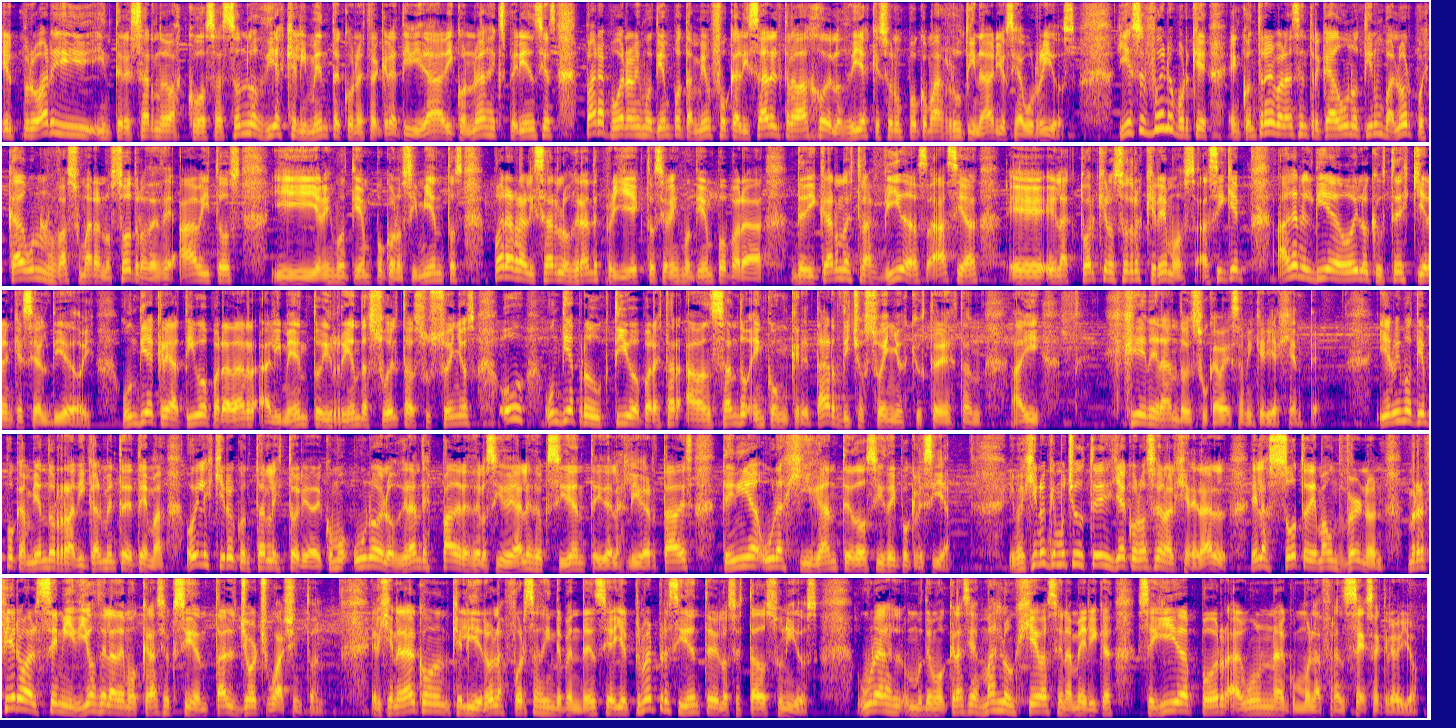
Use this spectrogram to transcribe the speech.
el probar y interesar nuevas cosas son los días que alimentan con nuestra creatividad y con nuevas experiencias para poder al mismo tiempo también focalizar el trabajo de los días que son un poco más rutinarios y aburridos. Y eso es bueno porque encontrar el balance entre cada uno tiene un valor, pues cada uno nos va a sumar a nosotros desde hábitos y al mismo tiempo conocimientos para realizar los grandes proyectos y al mismo tiempo para dedicar nuestras vidas hacia eh, el actuar que nosotros queremos. Así que hagan el día de hoy lo que ustedes quieran que sea el día de hoy. Un día creativo para dar alimento y rienda suelta a sus sueños o un día productivo para estar avanzando en concretar dichos sueños que ustedes están ahí generando en su cabeza, mi querida gente. Y al mismo tiempo cambiando radicalmente de tema, hoy les quiero contar la historia de cómo uno de los grandes padres de los ideales de Occidente y de las libertades tenía una gigante dosis de hipocresía. Imagino que muchos de ustedes ya conocen al general, el azote de Mount Vernon. Me refiero al semidios de la democracia occidental, George Washington, el general que lideró las fuerzas de independencia y el primer presidente de los Estados Unidos, una de las democracias más longevas en América, seguida por alguna como la francesa, creo yo,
